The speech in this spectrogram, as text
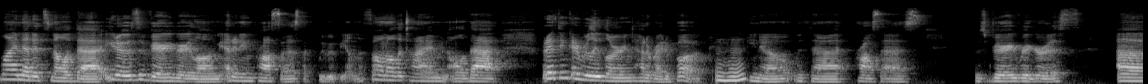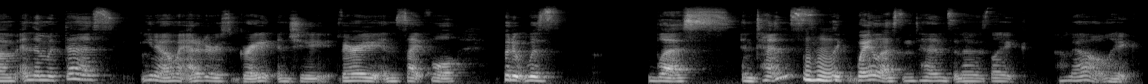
line edits and all of that. You know, it was a very very long editing process. Like we would be on the phone all the time and all of that. But I think I really learned how to write a book. Mhm. You know, with that process, it was very rigorous. Um, and then with this, you know, my editor is great and she very insightful, but it was less intense, Mhm. like way less intense. And I was like, oh no, like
